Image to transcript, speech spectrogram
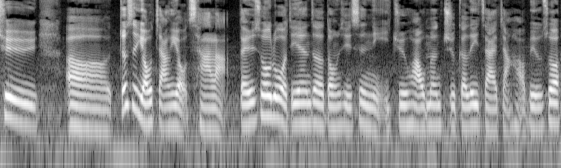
去呃，就是有涨有差啦。等于说，如果今天这个东西是你一句话，我们举个例子来讲，好，比如说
